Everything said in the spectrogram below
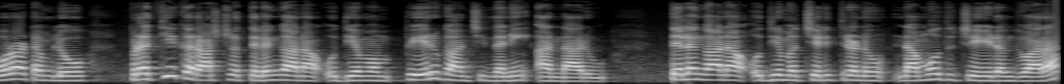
పోరాటంలో ప్రత్యేక రాష్ట్ర తెలంగాణ ఉద్యమం పేరుగాంచిందని అన్నారు. తెలంగాణ ఉద్యమ చరిత్రను నమోదు చేయడం ద్వారా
